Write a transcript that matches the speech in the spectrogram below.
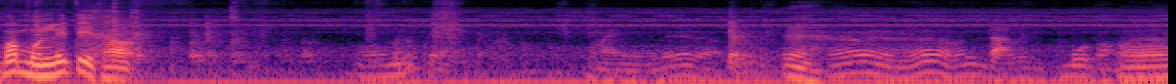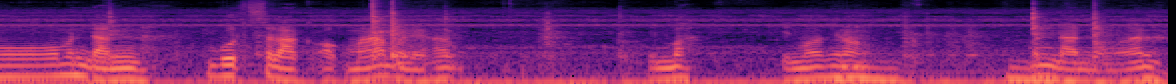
บ่หมุนลิติเท่าโอ้มันแตกใหม่เลยเหรอเออเออเออมันดันบูดออกโอ้ มามันดันบุดสลักออกมาหมดเลยครับ เห็นปะเห็นปะพี่น้อง มันดันออกมาน่ะ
